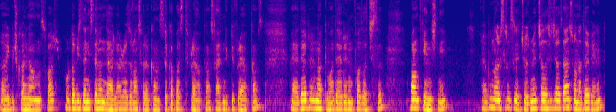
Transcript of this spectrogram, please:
güç kaynağımız var. Burada bizden istenen değerler rezonans frekansı, kapasitif reaktans, endüktif reaktans, devrenin akımı, devrenin faz açısı, band genişliği. E, Bunları sırasıyla çözmeye çalışacağız. En sonunda devrenin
